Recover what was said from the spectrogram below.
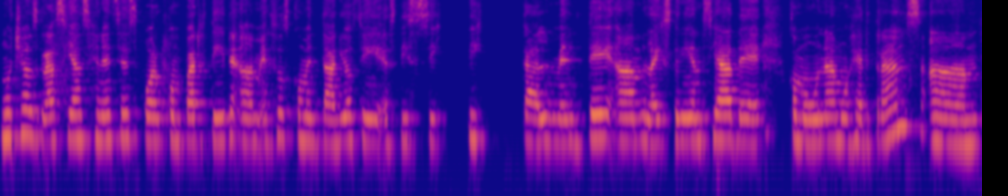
Muchas gracias, Genesis, por compartir um, esos comentarios y específicamente um, la experiencia de como una mujer trans. Um,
